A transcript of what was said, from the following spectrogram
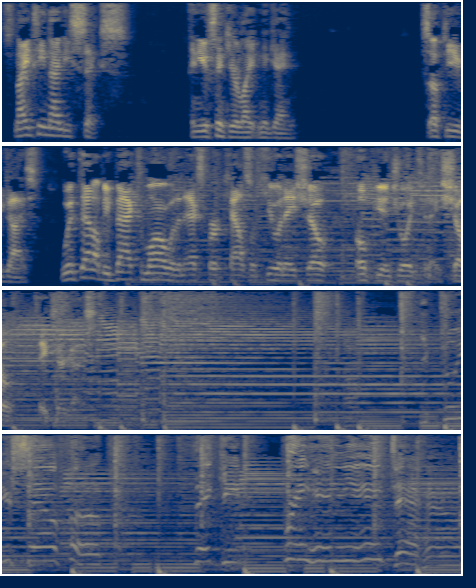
It's 1996 and you think you're late in the game. It's up to you guys. With that, I'll be back tomorrow with an expert council Q&A show. Hope you enjoyed today's show. Take care, guys. You pull yourself up, they keep bringing you down.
